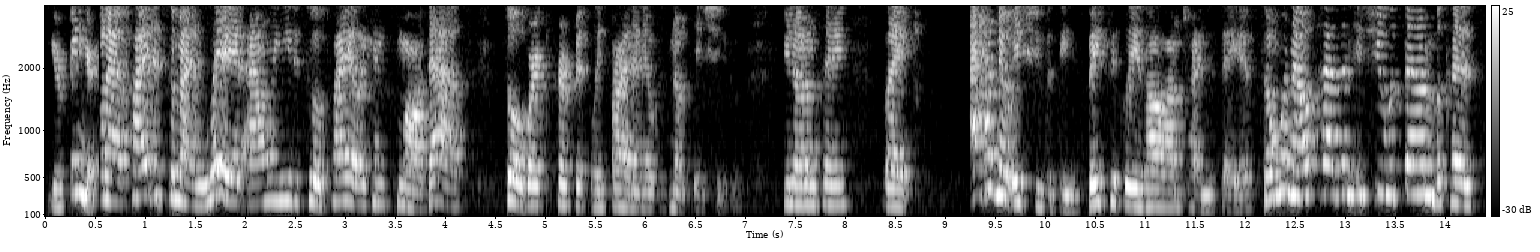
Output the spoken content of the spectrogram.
your finger. When I applied it to my lid, I only needed to apply it like in small dabs, so it worked perfectly fine and it was no issue. You know what I'm saying? Like, I have no issue with these, basically is all I'm trying to say. If someone else has an issue with them because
